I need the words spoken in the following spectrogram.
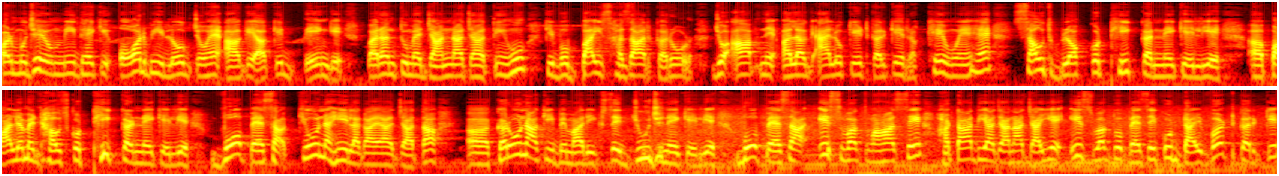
और मुझे उम्मीद है कि और भी लोग जो हैं आगे आके देंगे। परंतु मैं जानना चाहती हूँ कि वो बाईस हज़ार करोड़ जो आपने अलग एलोकेट करके रखे हुए हैं साउथ ब्लॉक को ठीक करने के लिए पार्लियामेंट हाउस को ठीक करने के लिए, वो पैसा क्यों नहीं लगाया जाता? कोरोना की बीमारी से जूझने के लिए वो पैसा इस वक्त वहाँ से हटा दिया जाना चाहिए। इस वक्त वो पैसे को डाइवर्ट करके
